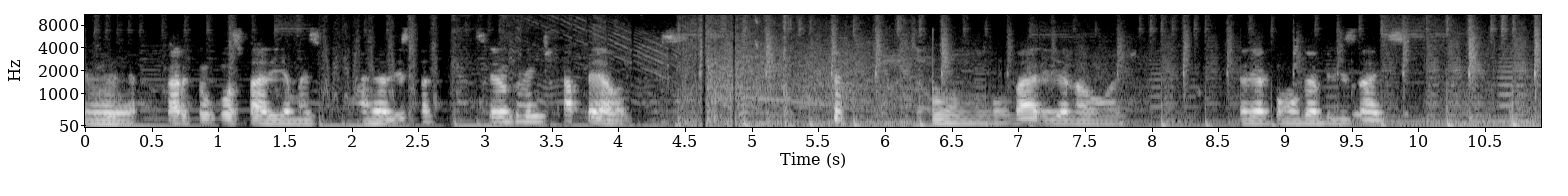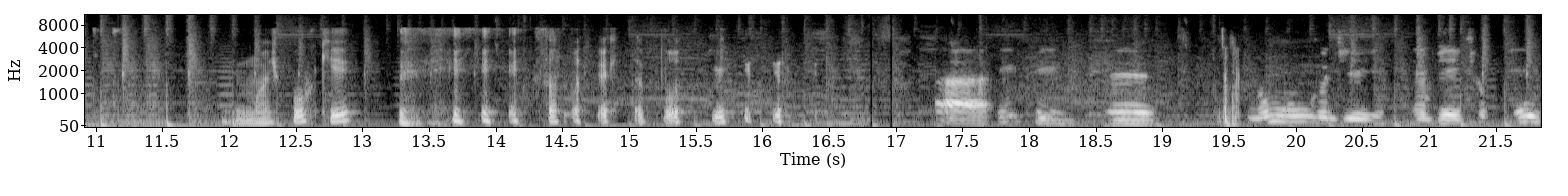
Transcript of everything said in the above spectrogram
é, um cara que eu gostaria, mas realista, seria o Cliente Capela. Não, não daria, não. Acho que teria como viabilizar isso. Mas por quê? Só pra perguntar por quê? Ah, enfim. É, no mundo de ambiente ok,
